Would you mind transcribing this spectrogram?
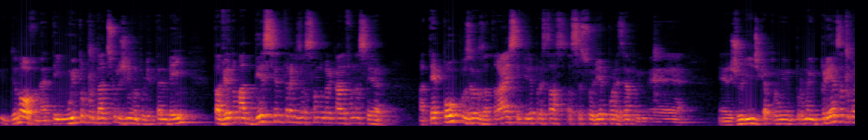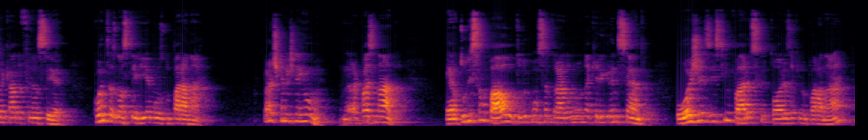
de novo, né, tem muita oportunidade surgindo, porque também está havendo uma descentralização do mercado financeiro. Até poucos anos atrás, você queria prestar assessoria, por exemplo, é, é, jurídica para uma, uma, empresa do mercado financeiro. Quantas nós teríamos no Paraná? Praticamente nenhuma, não era quase nada. Era tudo em São Paulo, tudo concentrado no, naquele grande centro. Hoje existem vários escritórios aqui no Paraná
